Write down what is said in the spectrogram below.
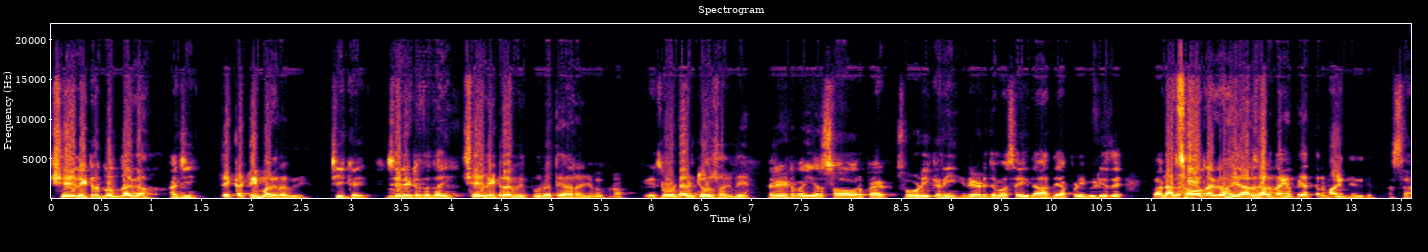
6 ਲੀਟਰ ਦੁੱਧ ਹੈਗਾ। ਹਾਂਜੀ। ਤੇ ਕੱਟੀ ਮਗਰ ਆ ਵੀਰੇ। ਠੀਕ ਹੈ ਜੀ। 6 ਲੀਟਰ ਦੁੱਧ ਆ ਜੀ? 6 ਲੀਟਰ ਵੀ ਪੂਰਾ ਤਿਆਰ ਹੈ ਜੀ। ਪੂਰਾ ਪੇਸ ਦੋ ਟਾਈਮ ਚੋ ਸਕਦੇ ਆ ਰੇਟ ਬਾਈ ਯਾਰ 100 ਰੁਪਏ ਛੋੜ ਹੀ ਕਰੀ ਰੇਟ ਜਮਾ ਸਹੀ ਦੱਸ ਦੇ ਆਪਣੀ ਵੀਡੀਓ ਤੇ। ਨਾ ਬਾਕੀ 100 ਤੱਕ 1000 ਛੱਡ ਦਾਂਗੇ 75 ਮੰਗਦੇ ਆ ਵੀਰੇ। ਅੱਛਾ।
